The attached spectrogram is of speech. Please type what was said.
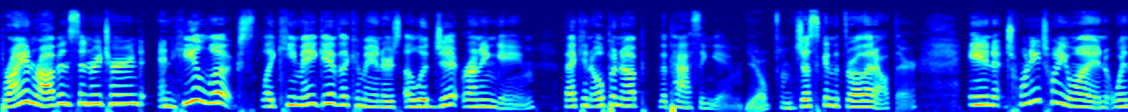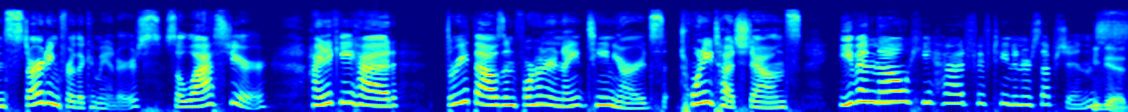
Brian Robinson returned, and he looks like he may give the Commanders a legit running game that can open up the passing game. Yep. I'm just going to throw that out there. In 2021, when starting for the Commanders, so last year, Heinicke had 3,419 yards, 20 touchdowns, even though he had 15 interceptions. He did.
